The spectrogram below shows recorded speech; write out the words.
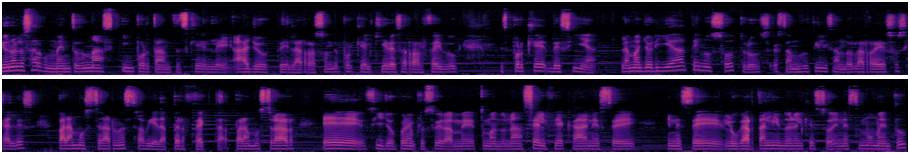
Y uno de los argumentos más importantes que le hallo de la razón de por qué él quiere cerrar Facebook es porque decía, la mayoría de nosotros estamos utilizando las redes sociales para mostrar nuestra vida perfecta, para mostrar, eh, si yo por ejemplo estuviera tomando una selfie acá en este, en este lugar tan lindo en el que estoy en este momento,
